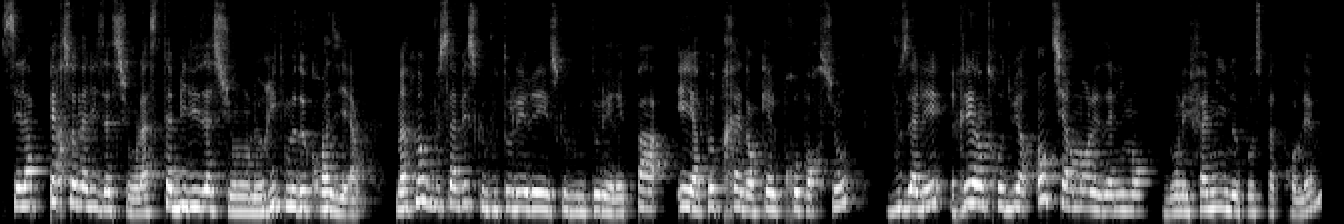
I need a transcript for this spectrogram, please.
c'est la personnalisation, la stabilisation, le rythme de croisière. Maintenant que vous savez ce que vous tolérez et ce que vous ne tolérez pas, et à peu près dans quelle proportion, vous allez réintroduire entièrement les aliments dont les familles ne posent pas de problème.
